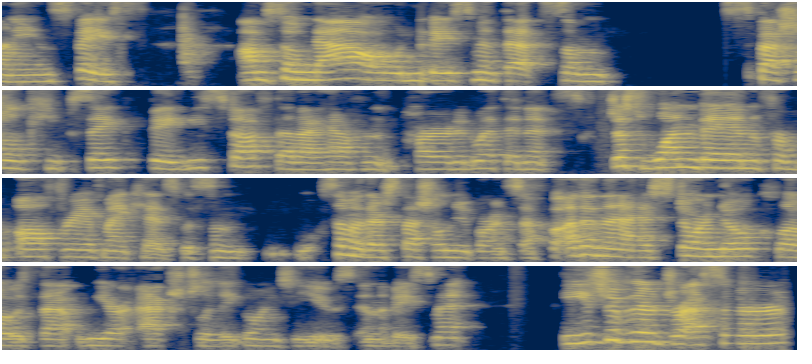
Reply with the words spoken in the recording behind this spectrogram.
money and space. Um, so now in the basement, that's some special keepsake baby stuff that I haven't parted with, and it's just one bin for all three of my kids with some some of their special newborn stuff. But other than that, I store no clothes that we are actually going to use in the basement. Each of their dressers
